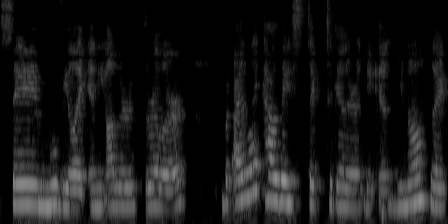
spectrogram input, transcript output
same movie like any other thriller. But I like how they stick together at the end, you know? Like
